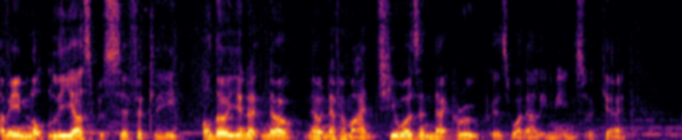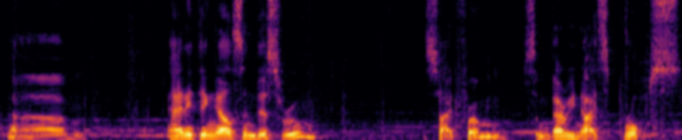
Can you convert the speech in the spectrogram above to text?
I mean, not Leah specifically. Although, you know, no, no, never mind. She was in that group, is what Ellie means. Okay. Um, anything else in this room? Aside from some very nice props.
